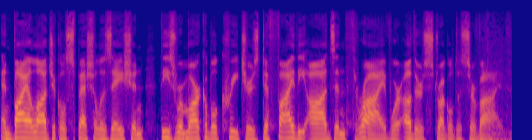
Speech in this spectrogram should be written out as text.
and biological specialization, these remarkable creatures defy the odds and thrive where others struggle to survive.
